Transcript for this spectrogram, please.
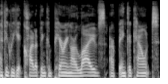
I think we get caught up in comparing our lives, our bank account,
